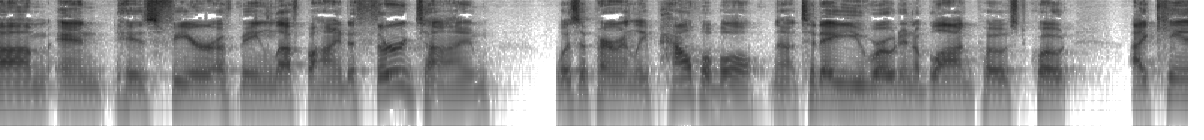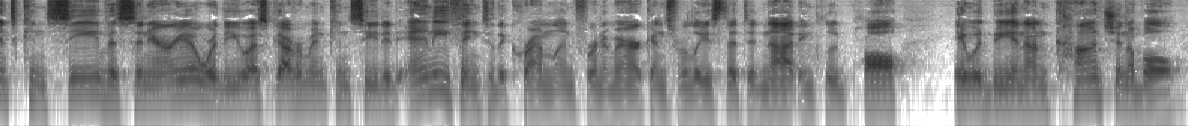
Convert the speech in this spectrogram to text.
Um, and his fear of being left behind a third time was apparently palpable. Now, today you wrote in a blog post, quote, I can't conceive a scenario where the U.S. government conceded anything to the Kremlin for an American's release that did not include Paul. It would be an unconscionable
